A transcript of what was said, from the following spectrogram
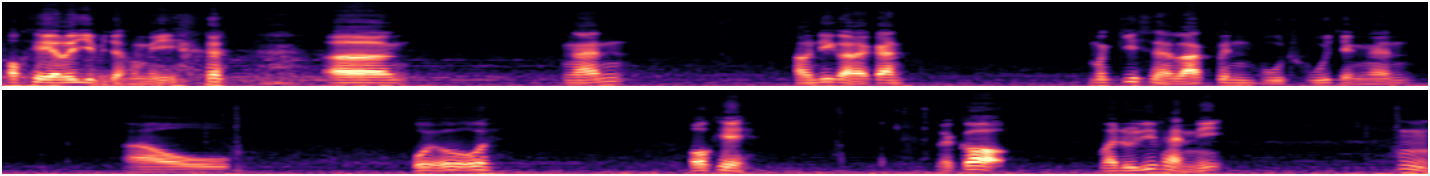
โอเคเราหยิบมาจากตรงนี้ เอองั้น เอานี่ก่อนแล้วกัน เมื่อกี้สัญลักษณ์เป็นบลูทูธอย่างนั้น เอา โอ้ยโอ้ยโอ้ยโอเค แล้วก็มาดูที่แผ่นนี้ อืม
